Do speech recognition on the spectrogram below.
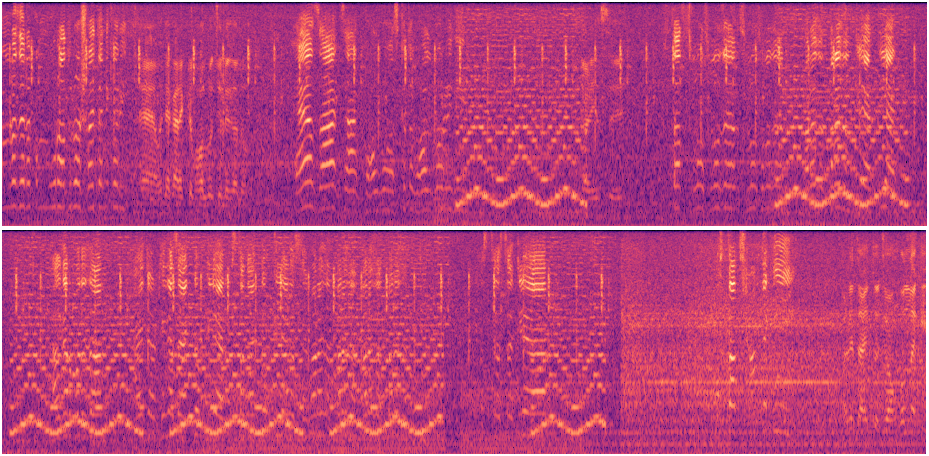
আমরা যেরকম উড়াদুরা শয়তানি করি। হ্যাঁ ওই দেখ আরেকটা ভলভো চলে গেল। হ্যাঁ যাক যাক বলব আজকে তো ভল করে গাড়ি আছে। স্লো স্লো যান স্লো স্লো যান বাড়া যান বাড়া যান ক্লিয়ার ক্লিয়ার হালকার পথে যান তো ঠিক আছে একদম ক্লিয়ার ওস্তাদ একদম ক্লিয়ার আছে। বাড়া যান বাড়া যান বাড়া যান বাড়া যান। আস্তে আস্তে ক্লিয়ার ওস্তাদ সামনে কি? আরে তাই তো জঙ্গল নাকি?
